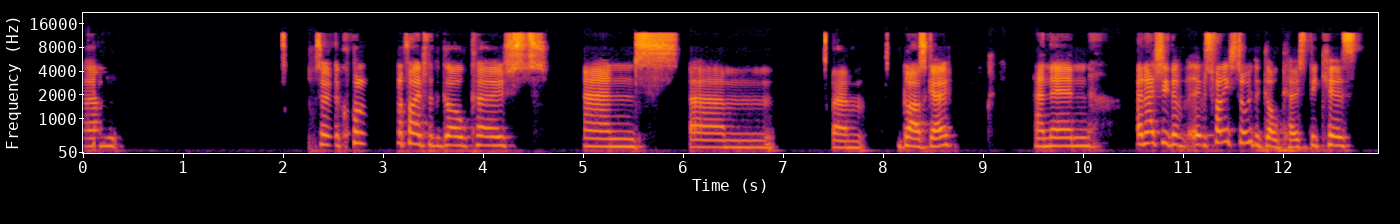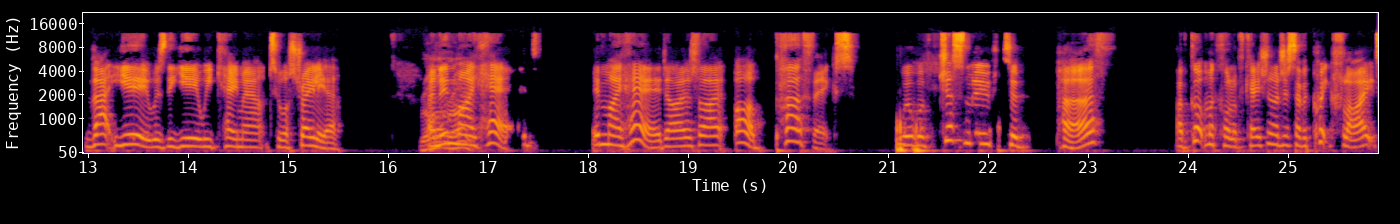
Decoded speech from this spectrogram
Uh, um. So qualified for the Gold Coast and um, um, Glasgow, and then and actually the, it was funny story the Gold Coast because that year was the year we came out to Australia Right, and in right. my head, in my head, I was like, oh, perfect. We'll have just moved to Perth. I've got my qualification. I'll just have a quick flight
